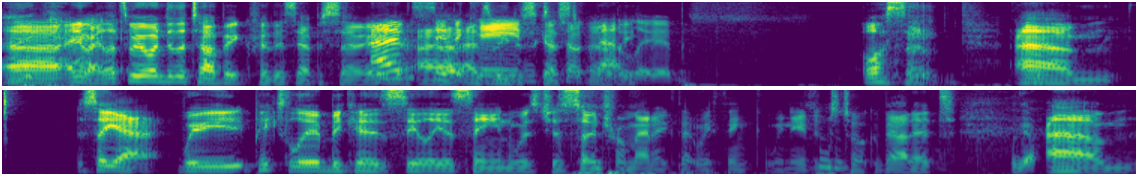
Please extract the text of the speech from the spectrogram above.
Uh, anyway, let's move on to the topic for this episode. I'm uh, super as we keen to discussed talk about lube. Awesome. Um, so yeah, we picked lube because Celia's scene was just so traumatic that we think we needed to talk about it. Yeah. Um,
